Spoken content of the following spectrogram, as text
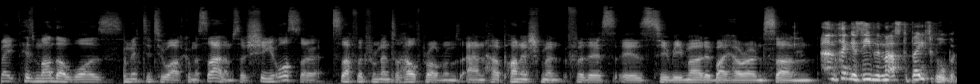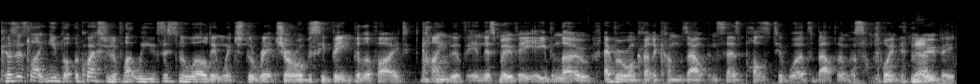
make his mother was committed to Arkham Asylum, so she also suffered from mental health problems, and her punishment for this is to be murdered by her own son. And the thing is, even that's debatable because it's like you've got the question of like we exist in a world in which the rich are obviously being vilified, kind mm-hmm. of in this movie, even though everyone kind of comes out and says positive words about them at some point in the yeah. movie.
